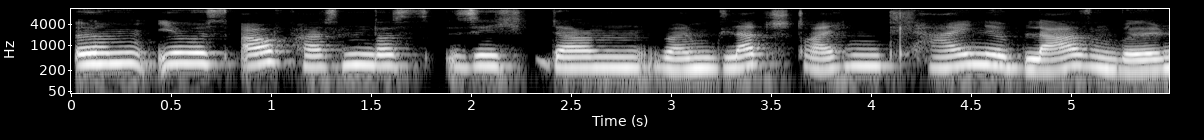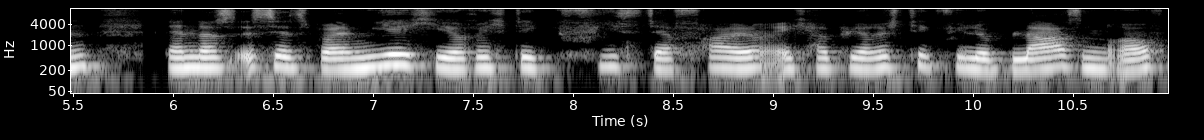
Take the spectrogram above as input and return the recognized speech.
Ähm, ihr müsst aufpassen, dass sich dann beim Glattstreichen kleine Blasen bilden, denn das ist jetzt bei mir hier richtig fies der Fall. Ich habe hier richtig viele Blasen drauf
